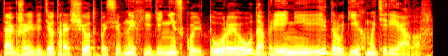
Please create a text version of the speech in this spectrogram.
также ведет расчет посевных единиц культуры, удобрений и других материалов.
